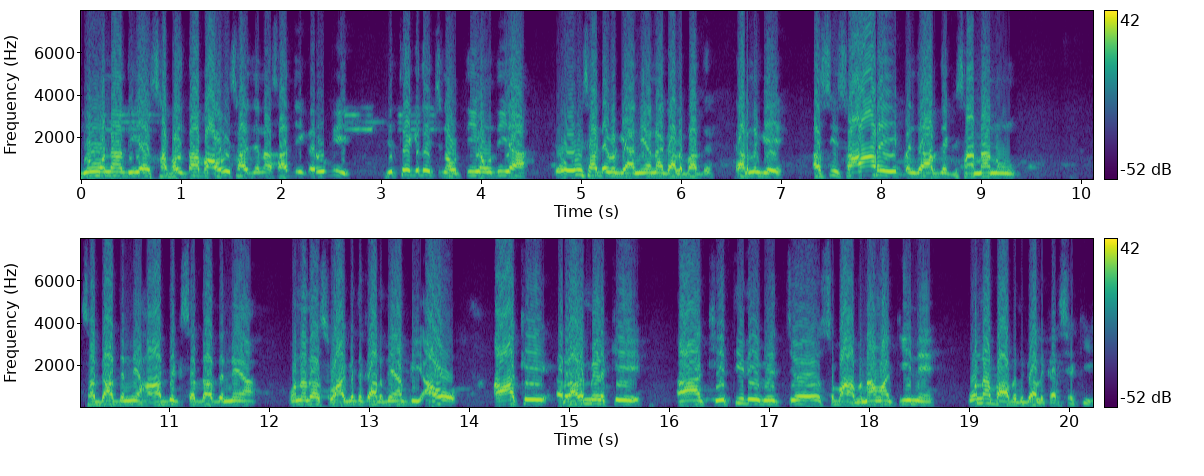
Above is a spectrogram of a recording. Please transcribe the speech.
ਜੋ ਉਹਨਾਂ ਦੀ ਆ ਸਫਲਤਾ ਵਾ, ਉਹ ਵੀ ਸਾਡੇ ਨਾਲ ਸਾਂਝੀ ਕਰੂਗੀ। ਜਿੱਥੇ ਕਿਤੇ ਚੁਣੌਤੀ ਆਉਂਦੀ ਆ, ਤੇ ਉਹ ਵੀ ਸਾਡੇ ਵਿਗਿਆਨੀਆਂ ਨਾਲ ਗੱਲਬਾਤ ਕਰਨਗੇ। ਅਸੀਂ ਸਾਰੇ ਪੰਜਾਬ ਦੇ ਕਿਸਾਨਾਂ ਨੂੰ ਸੱਦਾ ਦਿੰਨੇ ਹਾਰਦਿਕ ਸੱਦਾ ਦਿੰਨੇ ਆ ਉਹਨਾਂ ਦਾ ਸਵਾਗਤ ਕਰਦੇ ਆ ਵੀ ਆਓ ਆ ਕੇ ਰਲ ਮਿਲ ਕੇ ਆ ਖੇਤੀ ਦੇ ਵਿੱਚ ਸੰਭਾਵਨਾਵਾਂ ਕੀ ਨੇ ਉਹਨਾਂ ਬਾਬਤ ਗੱਲ ਕਰ ਸਕੀਏ।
